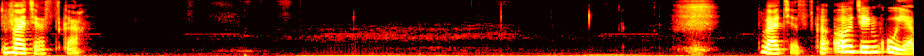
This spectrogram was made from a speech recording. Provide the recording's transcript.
Dwa ciastka. Dwa ciastka. O, dziękuję.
